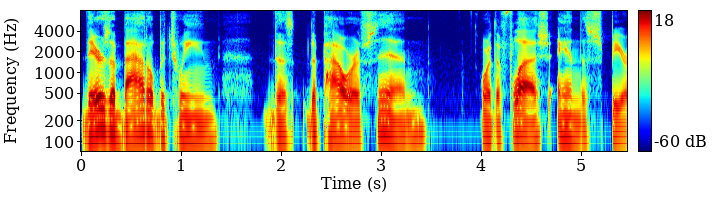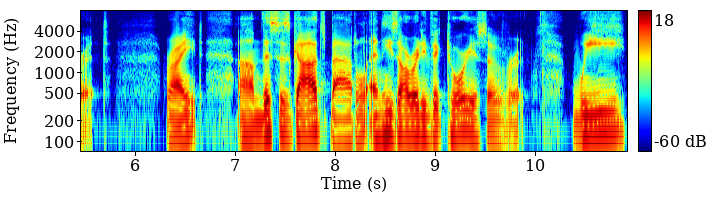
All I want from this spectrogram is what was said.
There's a battle between the the power of sin or the flesh and the spirit right? Um, this is God's battle, and He's already victorious over it. We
